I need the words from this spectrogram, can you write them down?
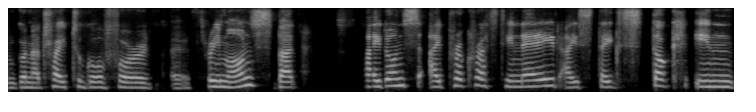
I'm gonna try to go for uh, three months, but I don't, I procrastinate, I stay stuck in,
